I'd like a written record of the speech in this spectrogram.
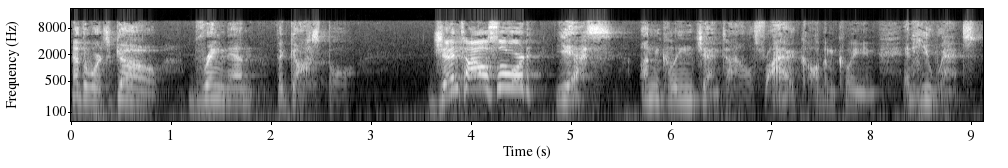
In other words, go, bring them the gospel. Gentiles, Lord? Yes, unclean Gentiles, for I call them clean. And he went.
